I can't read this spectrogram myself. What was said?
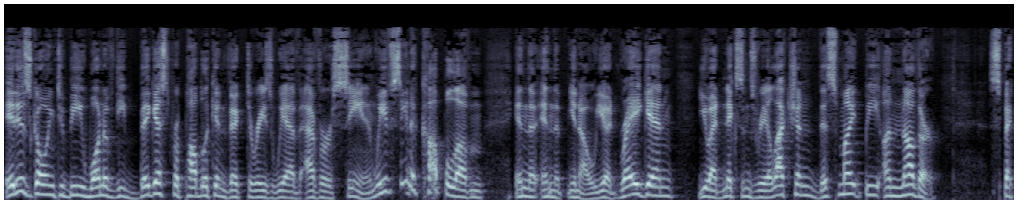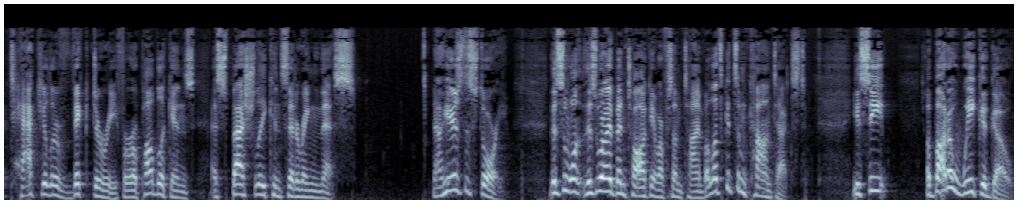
it is going to be one of the biggest Republican victories we have ever seen. And we've seen a couple of them in the, in the, you know, you had Reagan, you had Nixon's reelection. This might be another spectacular victory for Republicans, especially considering this. Now, here's the story. This is, one, this is what I've been talking about for some time, but let's get some context. You see, about a week ago,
